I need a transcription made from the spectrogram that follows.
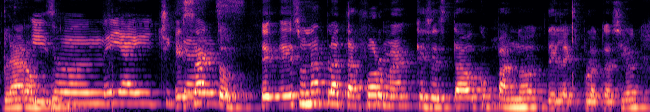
Claro. Y son, y hay chicas. Exacto. E, es una plataforma que se está ocupando de la explotación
